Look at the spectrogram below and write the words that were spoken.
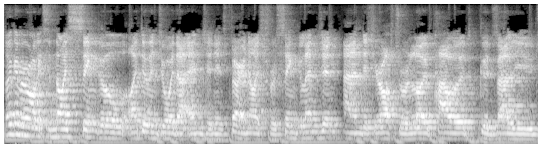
Don't get me wrong, it's a nice single. I do enjoy that engine. It's very nice for a single engine. And if you're after a low powered, good valued,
